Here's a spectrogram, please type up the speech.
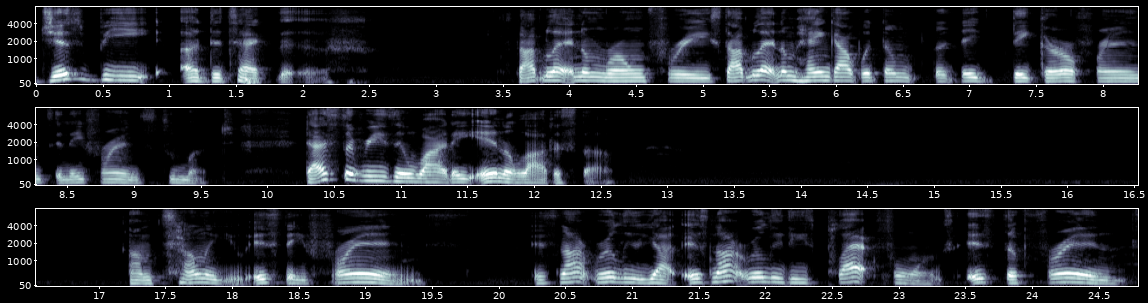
just be a detective. Stop letting them roam free. Stop letting them hang out with them they they girlfriends and they friends too much. That's the reason why they in a lot of stuff. I'm telling you, it's their friends. It's not really yeah, it's not really these platforms. It's the friends.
